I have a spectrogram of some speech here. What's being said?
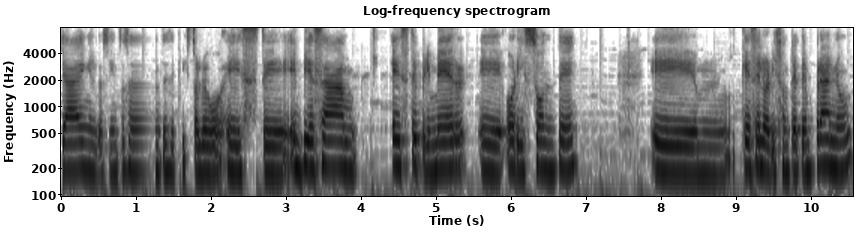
ya en el 200 antes de Cristo, luego este, empieza este primer eh, horizonte, em, que es el horizonte temprano,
